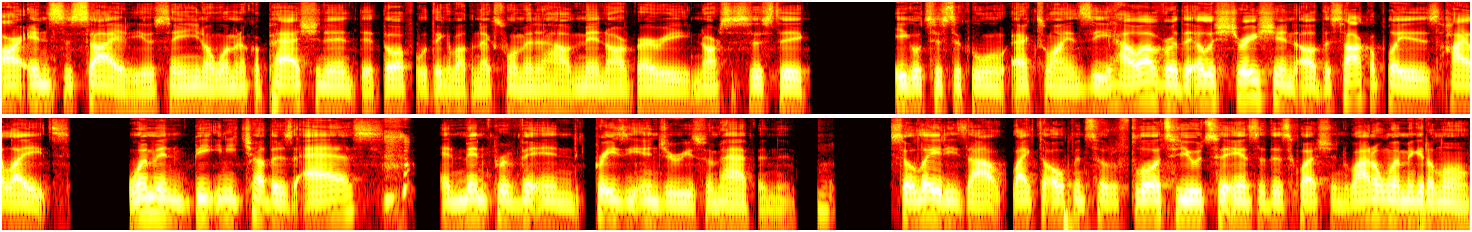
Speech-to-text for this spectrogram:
are in society. It was saying, you know, women are compassionate, they're thoughtful, think about the next woman, and how men are very narcissistic, egotistical, X, Y, and Z. However, the illustration of the soccer players highlights women beating each other's ass and men preventing crazy injuries from happening. So, ladies, I'd like to open to the floor to you to answer this question. Why don't women get along?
